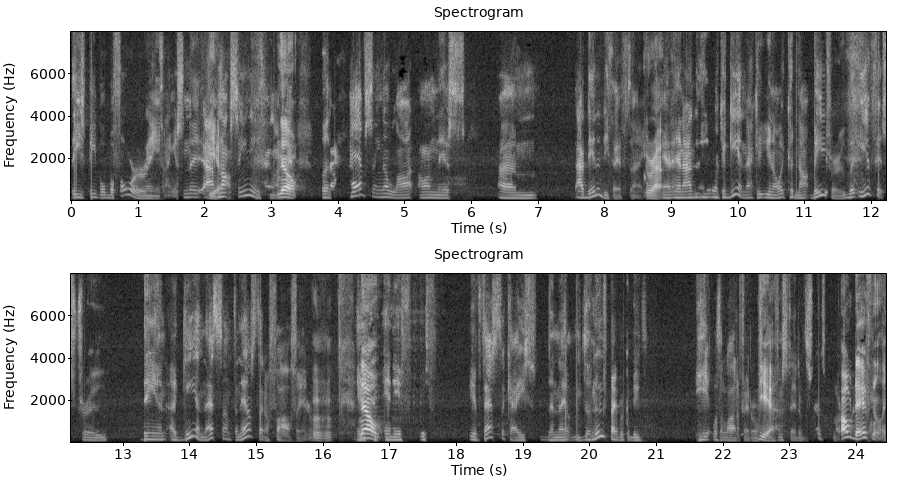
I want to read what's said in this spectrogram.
these people before or anything. It's, I've Yeah. not seen anything like No. that, but I have seen a lot on this um, identity theft thing. Right. And, and I like again, that could you know it could not be true, but if it's true, then again, that's something else that'll fall federal. Mhm. And, Now- and if if if that's the case, then they, the newspaper could be hit with a lot of federal Yeah. stuff instead of the department. Oh, definitely.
